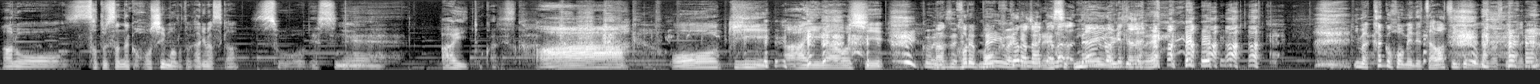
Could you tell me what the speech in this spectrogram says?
あのさとしさんなんか欲しいものとかありますか？そうですね、愛とかですか。ああ大きい愛が欲しい。まあこれ僕からなんかなないわけじゃない。今各方面でざわついてると思いますけどね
